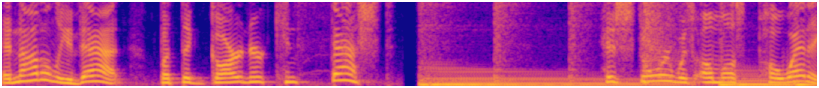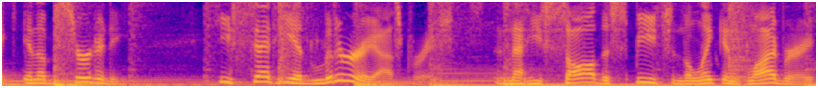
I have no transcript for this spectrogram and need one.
And not only that, but the gardener confessed. His story was almost poetic in absurdity. He said he had literary aspirations and that he saw the speech in the Lincoln's library,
